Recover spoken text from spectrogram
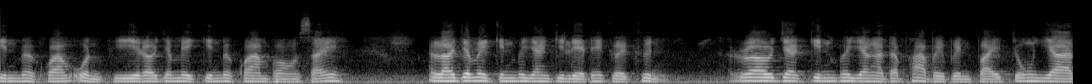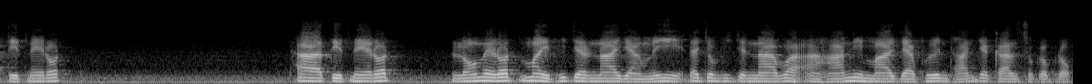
กินเพื่อความอ้วนพี เราจะไม่กินเพื่อความผ่องใสเราจะไม่กินเพื่อยังกิเลสให้เกิดขึ้น เราจะกินเพื่อยังอัตภาพไปเป็นไป จงอย่าติดในรสถ้าติดในรสหลงในรสไม่พิจารณาอย่างนี้ และจงพิจารณาว่าอาหารนี่มาจากพื้นฐานจากการสกปรก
